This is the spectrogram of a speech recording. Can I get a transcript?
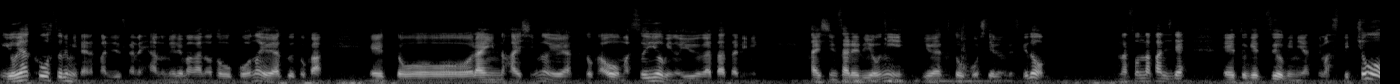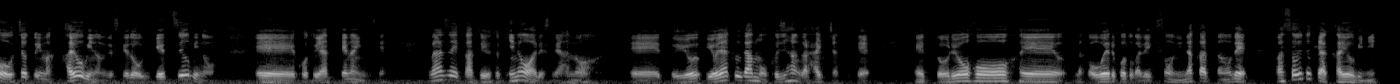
予約をするみたいな感じですかね。あの、メルマガの投稿の予約とか、えっと、LINE の配信の予約とかを、まあ、水曜日の夕方あたりに配信されるように予約投稿してるんですけど、まあ、そんな感じで、えっ、ー、と、月曜日にやってます。で、今日、ちょっと今火曜日なんですけど、月曜日の、えー、ことやってないんですね。なぜかというと、昨日はですね、あの、えっ、ー、と、予約がもう9時半から入っちゃってて、えっと、両方、えー、なんか終えることができそうになかったので、まあ、そういう時は火曜日に、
